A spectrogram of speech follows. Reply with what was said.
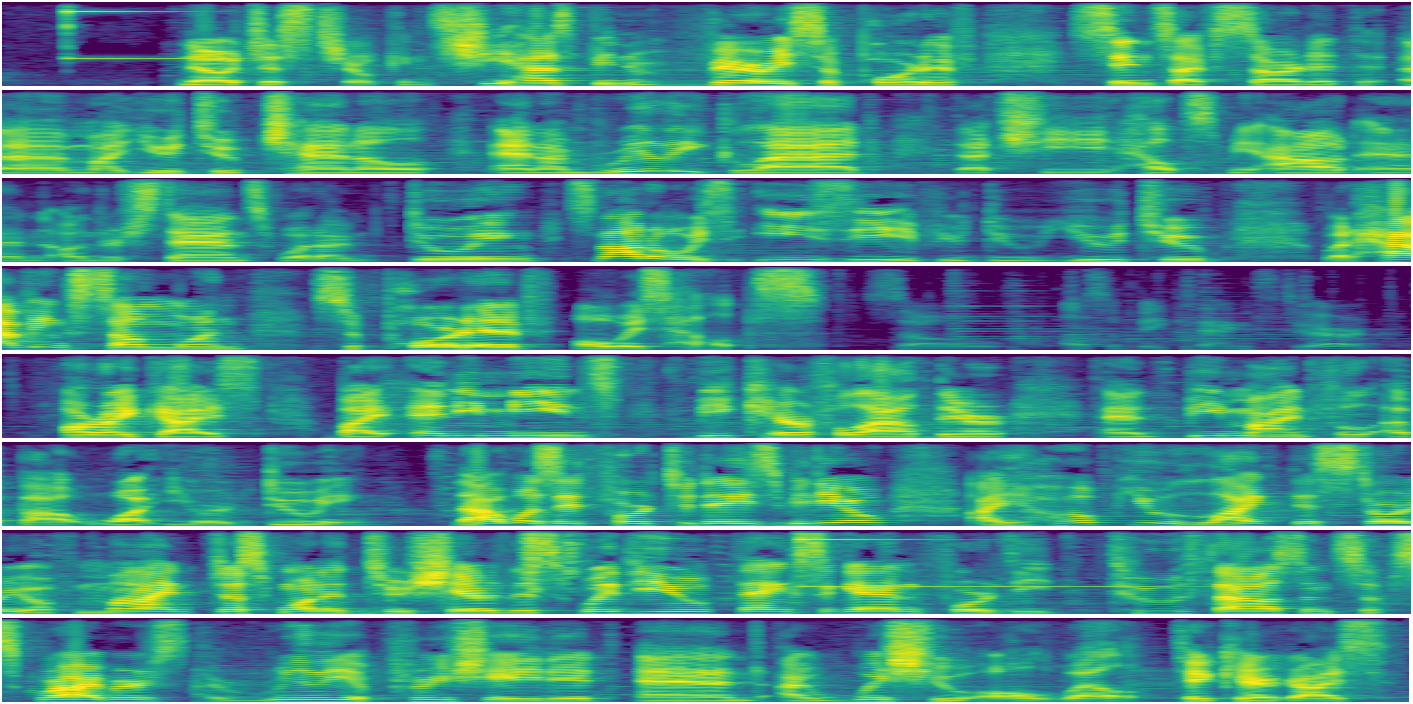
No, just joking. She has been very supportive since I've started uh, my YouTube channel, and I'm really glad that she helps me out and understands what I'm doing. It's not always easy if you do YouTube, but having someone supportive always helps. So, also big thanks to her. Alright, guys, by any means, be careful out there and be mindful about what you're doing. That was it for today's video. I hope you liked this story of mine. Just wanted to share this with you. Thanks again for the 2000 subscribers. I really appreciate it and I wish you all well. Take care guys.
